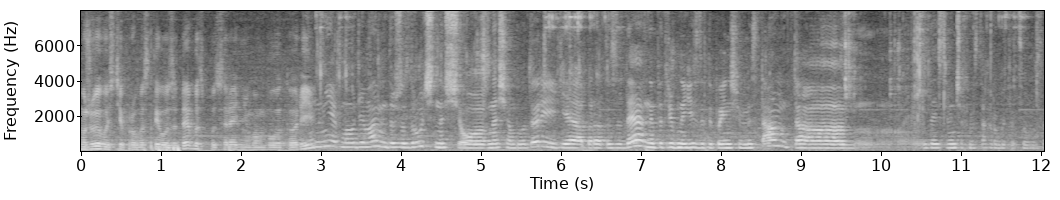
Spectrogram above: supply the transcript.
можливості провести ОЗД безпосередньо в амбулаторії. Мені як молодій мамі дуже зручно, що в нашій амбулаторії є апарат ОЗД, не потрібно їздити по іншим містам та десь в інших містах робити це УЗД.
